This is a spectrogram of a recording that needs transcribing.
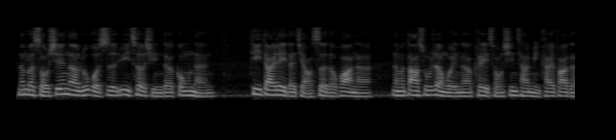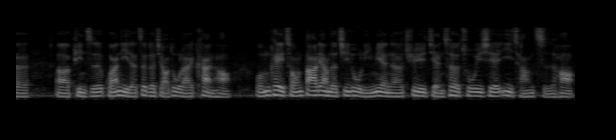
那么首先呢，如果是预测型的功能，替代类的角色的话呢，那么大叔认为呢，可以从新产品开发的呃品质管理的这个角度来看哈，我们可以从大量的记录里面呢去检测出一些异常值哈。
